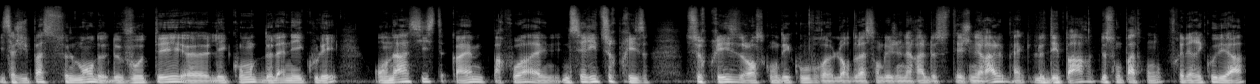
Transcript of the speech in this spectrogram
Il ne s'agit pas seulement de, de voter euh, les comptes de l'année écoulée on assiste quand même parfois à une, série de surprises. Surprises lorsqu'on découvre lors de l'Assemblée générale de Société Générale ben, le départ de son patron, Frédéric Oudéa.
